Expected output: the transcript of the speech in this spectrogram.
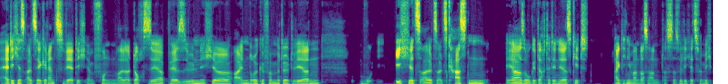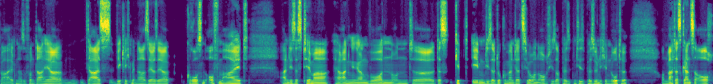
hätte ich es als sehr grenzwertig empfunden, weil da doch sehr persönliche Eindrücke vermittelt werden, wo ich jetzt als, als Carsten eher so gedacht hätte, nee, das geht eigentlich niemand was an. Das, das will ich jetzt für mich behalten. Also von daher, da ist wirklich mit einer sehr, sehr großen Offenheit an dieses Thema herangegangen worden und äh, das gibt eben dieser Dokumentation auch dieser, diese persönliche Note und macht das Ganze auch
